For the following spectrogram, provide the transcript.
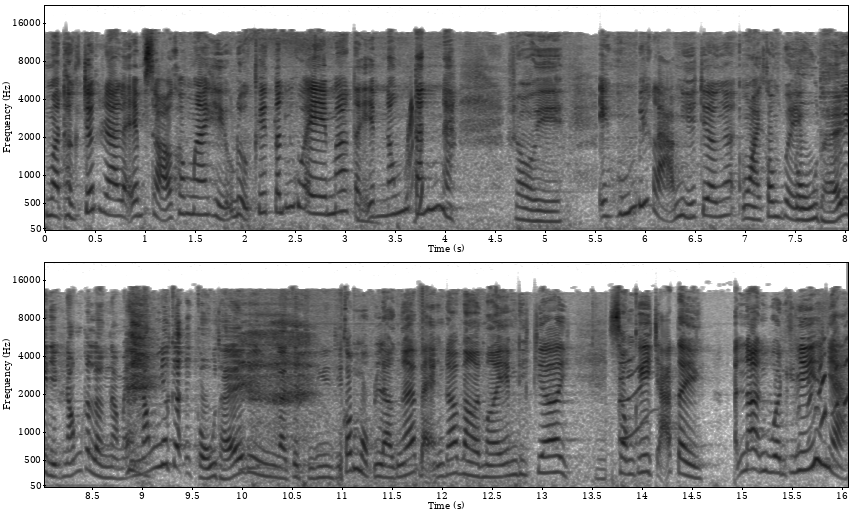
Mà thực chất ra là em sợ không ai hiểu được cái tính của em á Tại em nóng tánh nè Rồi em không biết làm gì hết trơn á. Ngoài công việc cụ thể cái việc nóng cái lần nào mà em nóng nhất á cái cụ thể là cho chị nghe Có một lần á bạn đó mời mời em đi chơi. Xong kia trả tiền Anh nói anh quên cái ví ở nhà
